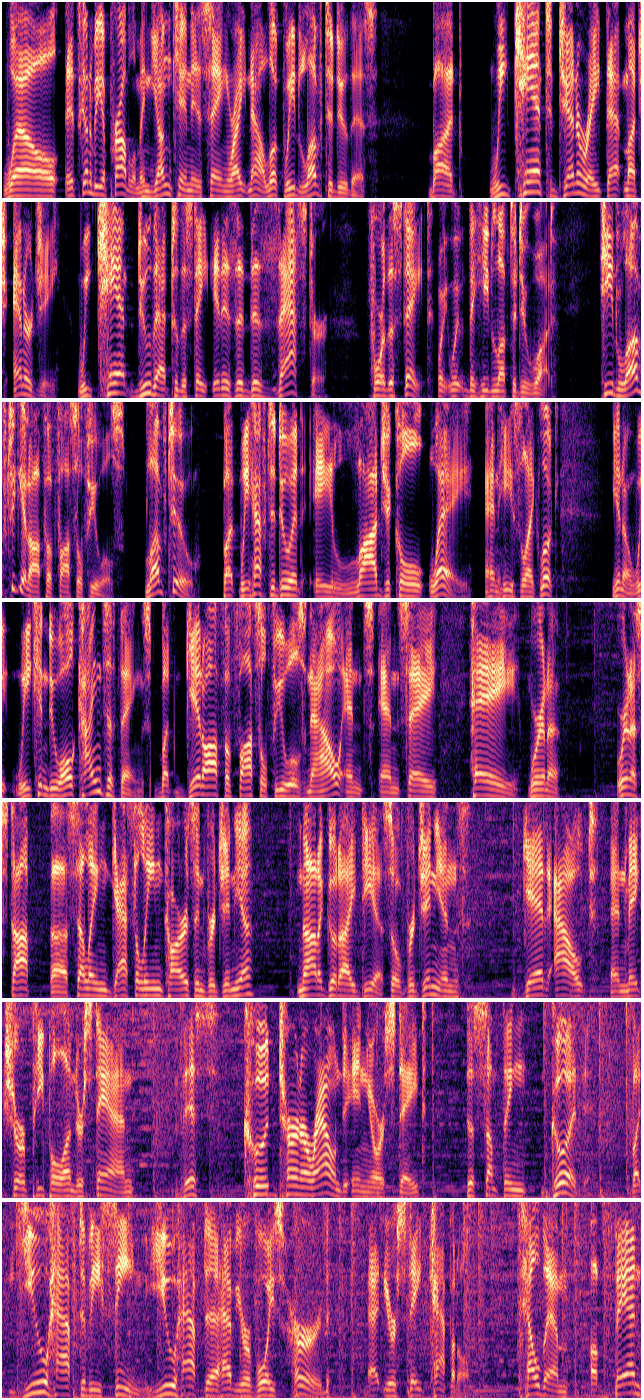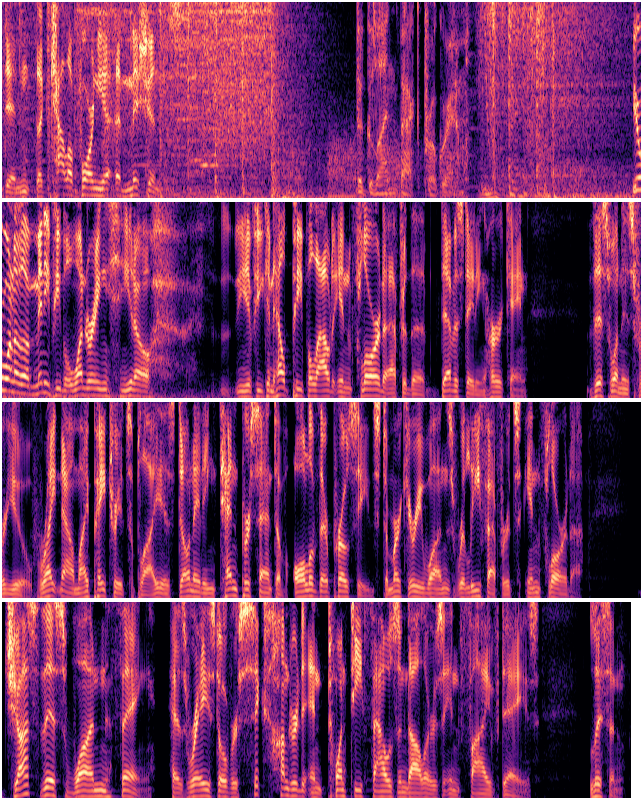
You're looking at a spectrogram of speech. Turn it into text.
Well, it's going to be a problem. And Youngkin is saying right now, look, we'd love to do this, but we can't generate that much energy. We can't do that to the state. It is a disaster for the state. Wait, wait he'd love to do what? He'd love to get off of fossil fuels. Love to. But we have to do it a logical way. And he's like, look, you know, we, we can do all kinds of things, but get off of fossil fuels now and and say, hey, we're gonna we're gonna stop uh, selling gasoline cars in Virginia. Not a good idea. So Virginians, get out and make sure people understand this could turn around in your state to something good. But you have to be seen. You have to have your voice heard at your state capital. Tell them abandon the California emissions the Glenn Beck Program. You're one of the many people wondering, you know, if you can help people out in Florida after the devastating hurricane. This one is for you. Right now, My Patriot Supply is donating 10% of all of their proceeds to Mercury One's relief efforts in Florida. Just this one thing has raised over $620,000 in five days. Listen,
